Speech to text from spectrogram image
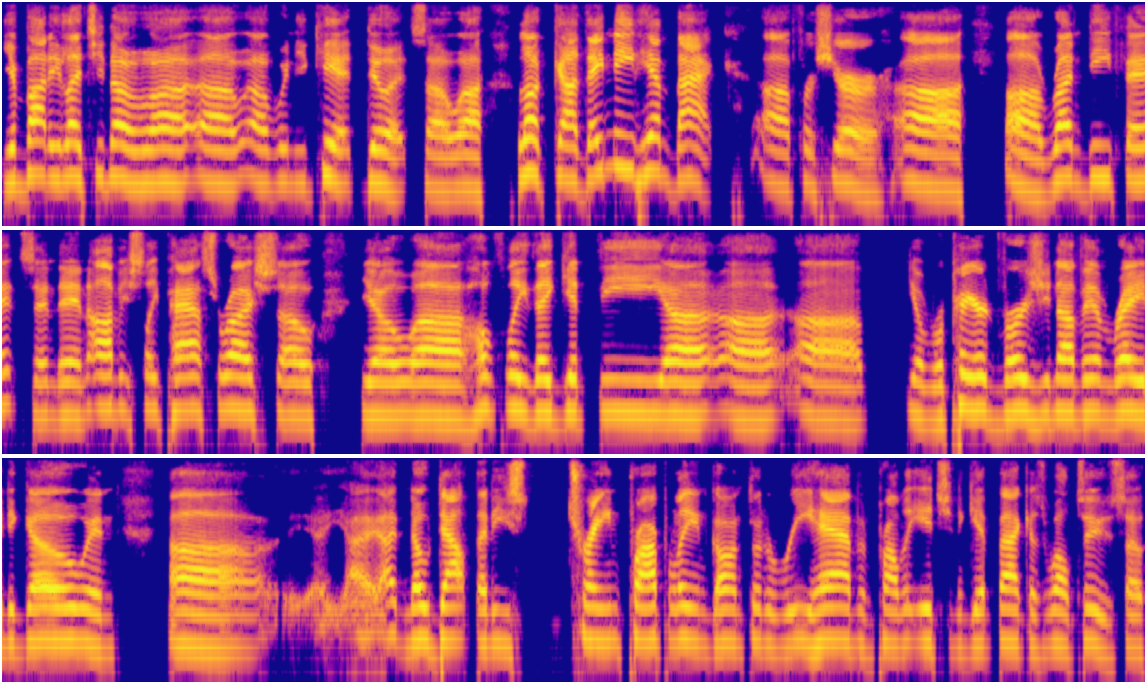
your body lets you know uh, uh, uh when you can't do it. So uh, look, uh they need him back uh for sure. Uh uh run defense, and then obviously pass rush. So you know, uh hopefully they get the you know repaired version of him ready to go. And uh I, I no doubt that he's trained properly and gone through the rehab and probably itching to get back as well too. So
